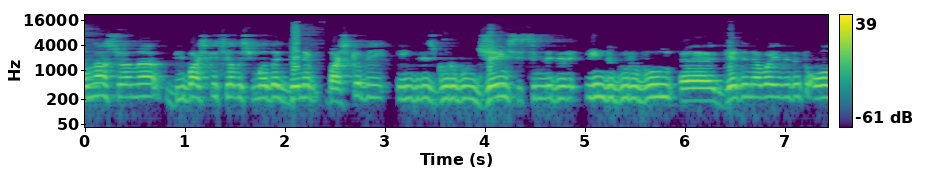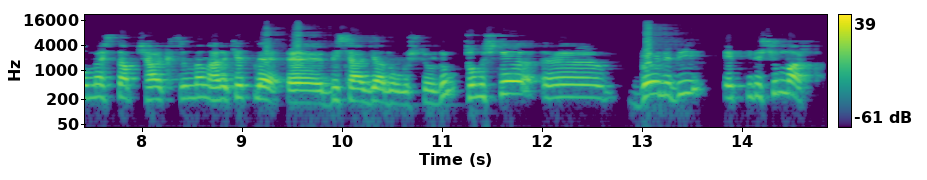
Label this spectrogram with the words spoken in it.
Ondan sonra bir başka çalışmada gene başka bir İngiliz grubun James isimli bir indie grubun e, Getting Away With It All Messed Up şarkısından hareketle e, bir sergi adı oluşturdum. Sonuçta e, böyle bir etkileşim var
